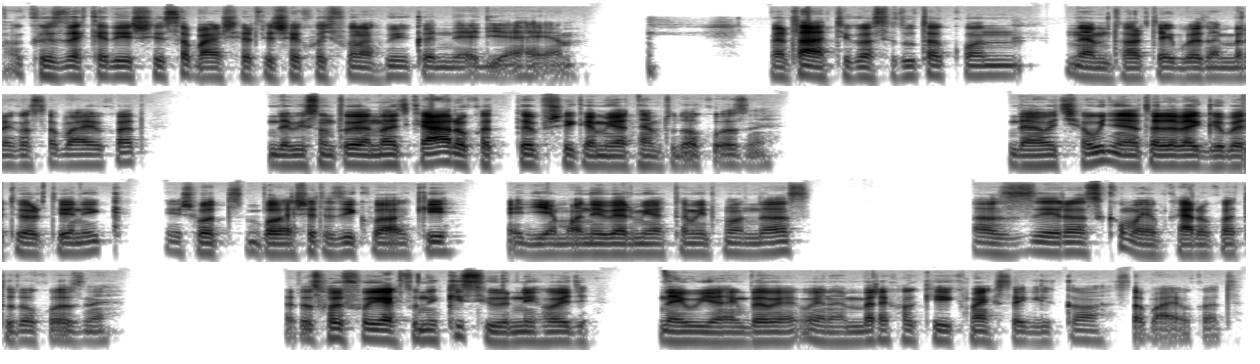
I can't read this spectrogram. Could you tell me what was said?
a közlekedési szabálysértések hogy fognak működni egy ilyen helyen. Mert látjuk azt, hogy utakon nem tartják be az emberek a szabályokat, de viszont olyan nagy károkat többsége miatt nem tud okozni. De hogyha ugyanez a levegőbe történik, és ott balesetezik valaki egy ilyen manőver miatt, amit mondasz, azért az komolyabb károkat tud okozni. Tehát azt hogy fogják tudni kiszűrni, hogy ne üljenek be olyan emberek, akik megszegik a szabályokat.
